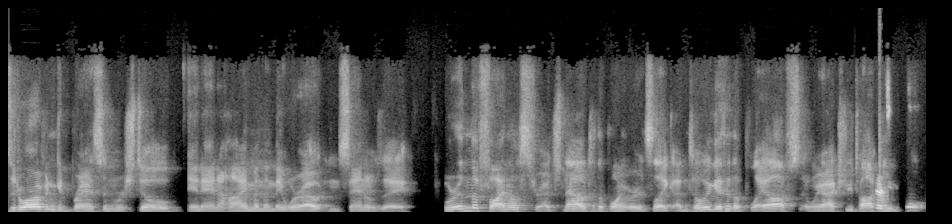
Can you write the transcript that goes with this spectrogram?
Zadorov and Gudbranson were still in Anaheim, and then they were out in San Jose. We're in the final stretch now to the point where it's like until we get to the playoffs and we're actually talking about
